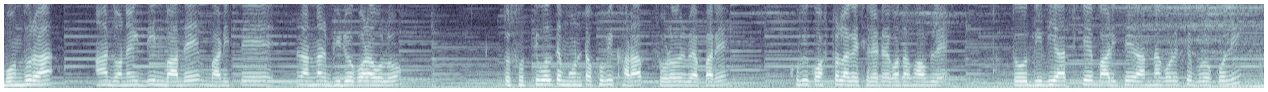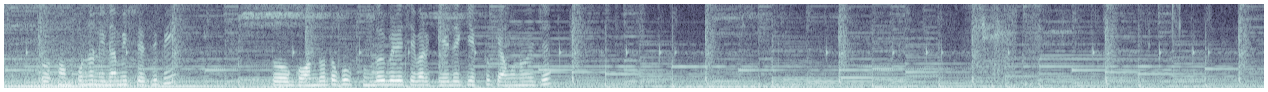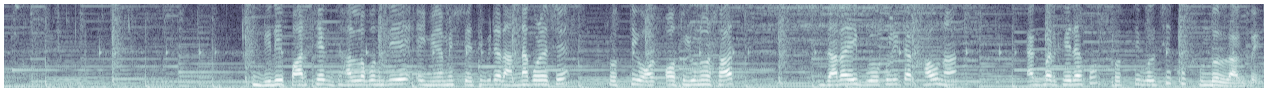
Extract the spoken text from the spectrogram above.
বন্ধুরা, আজ অনেক দিন বাদে বাড়িতে রান্নার ভিডিও করা হলো। তো সত্যি বলতে মনটা খুবই খারাপ সৌরভের ব্যাপারে। খুবই কষ্ট লাগে ছেলেটার কথা ভাবলে। তো দিদি আজকে বাড়িতে রান্না করেছে ব্রোকলি। তো সম্পূর্ণ নিরামিষ রেসিপি তো গন্ধ তো খুব সুন্দর বেরিয়েছে, এবার খেয়ে দেখি একটু কেমন হয়েছে। দিদি পারফেক্ট ঝাল লবণ দিয়ে এই নিরামিষ রেসিপিটা রান্না করেছে। সত্যি অতুলনীয় স্বাদ। যারা এই ব্রোকলিটা খাও না, একবার খেয়ে দেখো, সত্যি বলছি খুব সুন্দর লাগবে।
